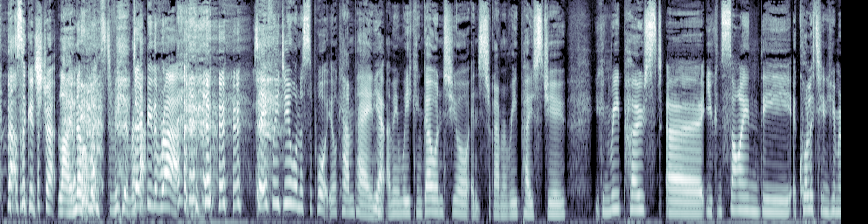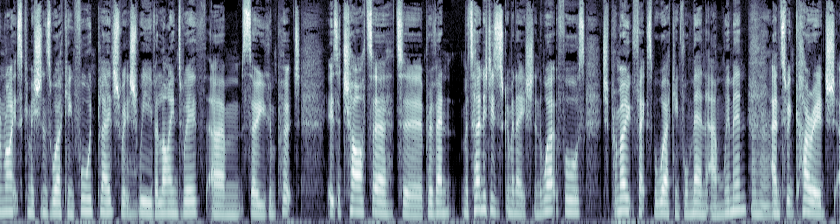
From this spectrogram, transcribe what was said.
That's a good strap line. No one wants to be the rat. don't be the rat. So if we do want to support your campaign, Yeah. I mean, we can go onto your Instagram and repost you. You can repost. Uh, you can sign the Equality and Human Rights Commission's Working Forward pledge, which we've aligned with. Um, so you can put. It's a charter to prevent maternity discrimination in the workforce, to promote flexible working for men and women, and to encourage uh,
